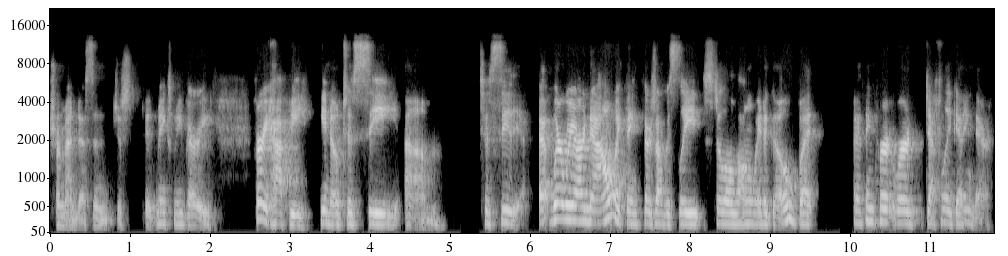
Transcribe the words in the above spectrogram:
tremendous and just it makes me very very happy, you know, to see um, to see at where we are now. I think there's obviously still a long way to go, but I think we're we're definitely getting there.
